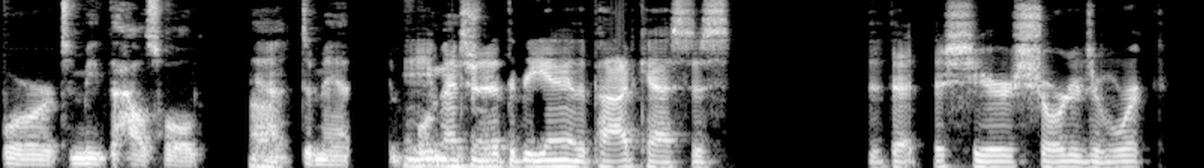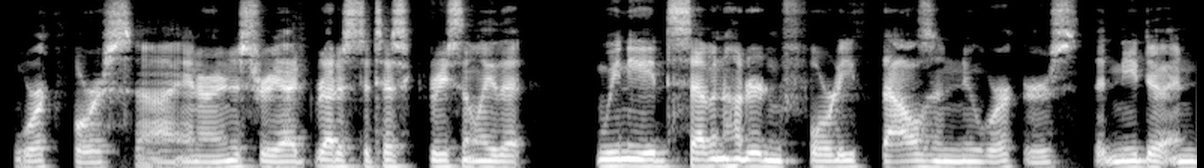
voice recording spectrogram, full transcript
for to meet the household uh, yeah. demand. You mentioned it at the beginning of the podcast, just that the sheer shortage of work workforce uh, in our industry. I read a statistic recently that we need 740,000 new workers that need to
